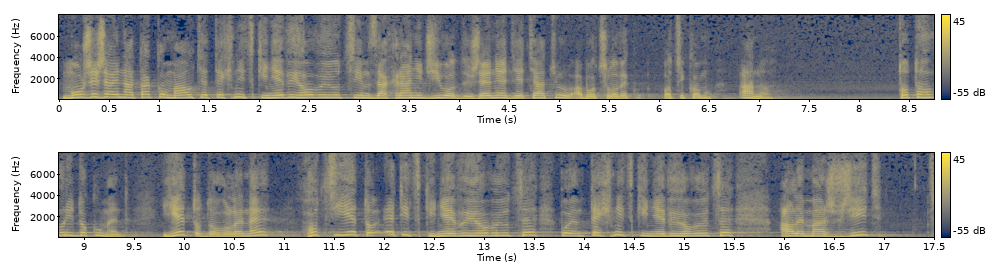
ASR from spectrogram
Môžeš aj na takom aute technicky nevyhovujúcim zachrániť život žene, dieťaťu alebo človeku, hoci komu? Áno. Toto hovorí dokument. Je to dovolené, hoci je to eticky nevyhovujúce, poviem technicky nevyhovujúce, ale máš žiť v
